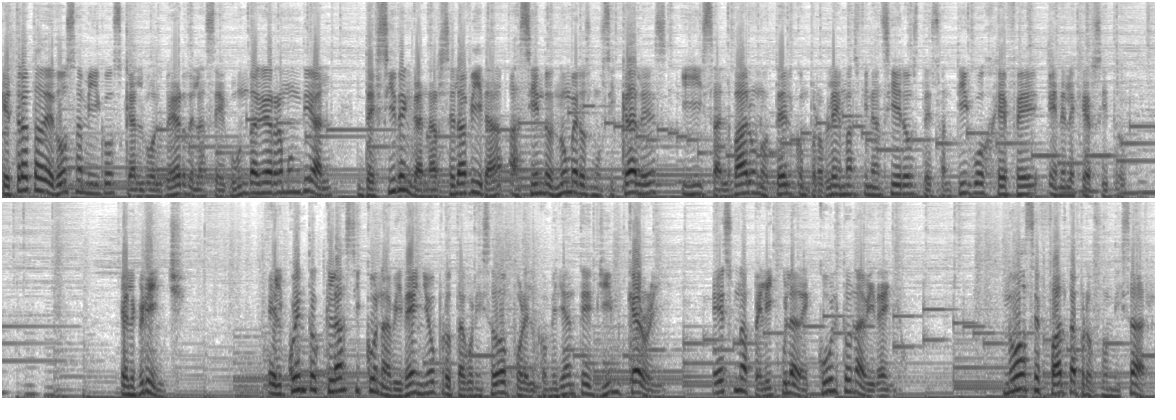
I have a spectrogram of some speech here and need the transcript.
que trata de dos amigos que al volver de la Segunda Guerra Mundial deciden ganarse la vida haciendo números musicales y salvar un hotel con problemas financieros de su antiguo jefe en el ejército. El Grinch. El cuento clásico navideño protagonizado por el comediante Jim Carrey es una película de culto navideño. No hace falta profundizar.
